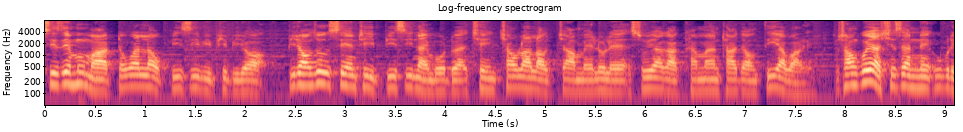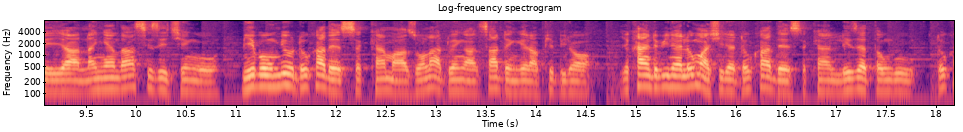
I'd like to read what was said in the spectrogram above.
စီစစ်မှုမှာတဝက်လောက်ပြီးစီးပြီဖြစ်ပြီးတော့ပြည်ထောင်စုအဆင့်အထိပြီးစီးနိုင်ဖို့အတွက်အချိန်6လလောက်ကြာမယ်လို့လည်းအစိုးရကခံမှန်းထားကြောင်းသိရပါတယ်1982ဥပဒေအရနိုင်ငံသားစစ်စစ်ချင်းကိုမြေပုံမြို့ဒုက္ခသည်စခန်းမှာဇွန်လအတွင်းကစတင်ခဲ့တာဖြစ်ပြီးတော့ရခိုင်တပြည်နယ်လုံးမှာရှိတဲ့ဒုက္ခသည်စခန်း43ခုဒုက္ခ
